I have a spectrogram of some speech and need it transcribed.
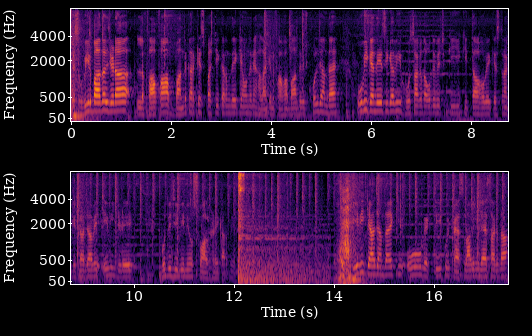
ਤੇ ਸੁਖਬੀਰ ਬਾਦਲ ਜਿਹੜਾ ਲਫਾਫਾ ਬੰਦ ਕਰਕੇ ਸਪਸ਼ਟੀਕਰਨ ਦੇ ਕੇ ਆਉਂਦੇ ਨੇ, ਹਾਲਾਂਕਿ ਲਫਾਫਾ ਬਾਅਦ ਦੇ ਵਿੱਚ ਖੁੱਲ ਜਾਂਦਾ ਹੈ, ਉਹ ਵੀ ਕਹਿੰਦੇ ਸੀਗਾ ਵੀ ਹੋ ਸਕਦਾ ਉਹਦੇ ਵਿੱਚ ਕੀ ਕੀਤਾ ਹੋਵੇ, ਕਿਸ ਤਰ੍ਹਾਂ ਕੀਤਾ ਜਾਵੇ, ਇਹ ਵੀ ਜਿਹੜੇ ਬੁੱਧੀਜੀਵੀ ਨੇ ਉਹ ਸਵਾਲ ਖੜੇ ਕਰਦੇ ਨੇ। ਇਹ ਵੀ ਕਿਹਾ ਜਾਂਦਾ ਹੈ ਕਿ ਉਹ ਵਿਅਕਤੀ ਕੋਈ ਫੈਸਲਾ ਵੀ ਨਹੀਂ ਲੈ ਸਕਦਾ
